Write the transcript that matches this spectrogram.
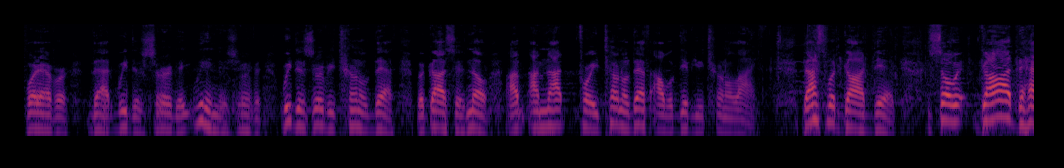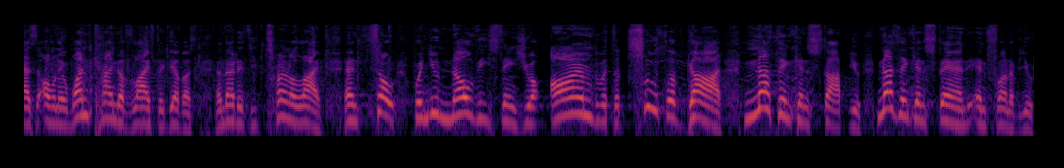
whatever, that we deserved it. We didn't deserve it. We deserve eternal death. But God says, no, I'm, I'm, not for eternal death. I will give you eternal life. That's what God did. So God has only one kind of life to give us, and that is eternal life. And so when you know these things, you're armed with the truth of God. Nothing can stop you. Nothing can stand in front of you.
